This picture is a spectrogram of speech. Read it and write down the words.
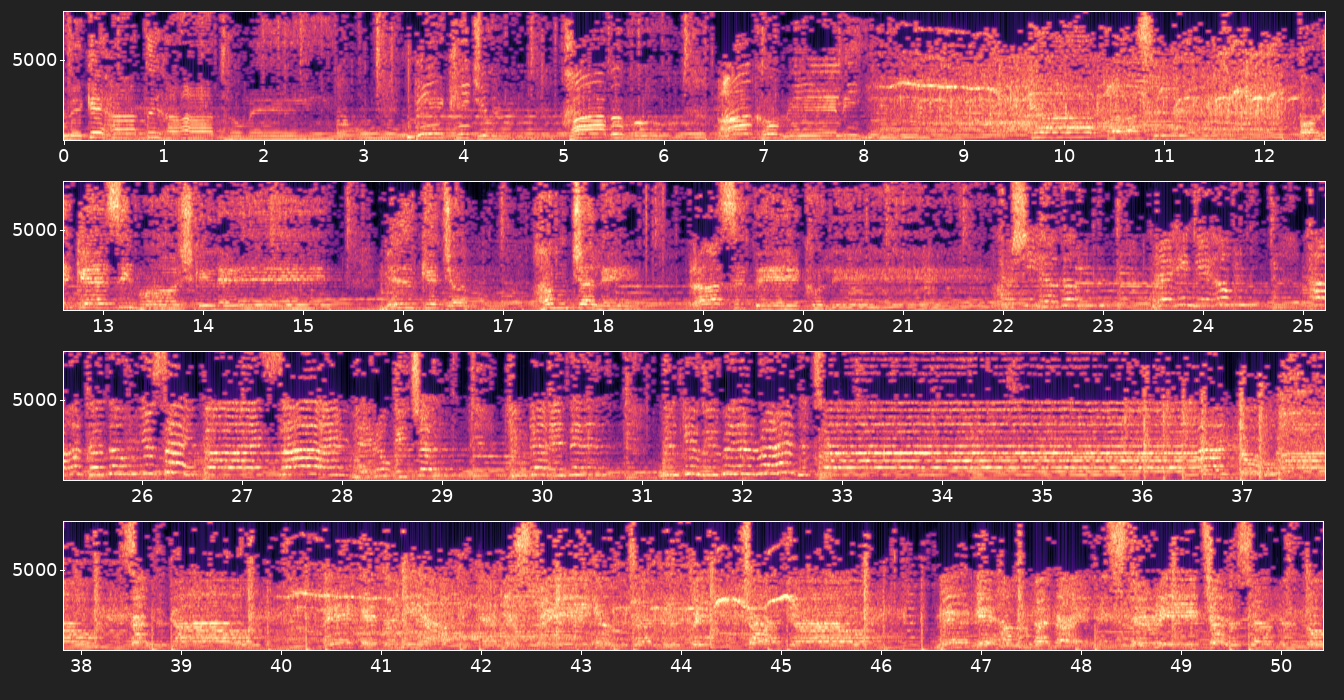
लेके हाथ हाथ में देखे जो खाब वो आँखों में लिए क्या फासले और कैसी मुश्किलें जब हम चले रास्ते खुले। खुशिया seven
